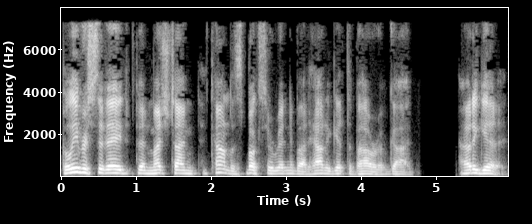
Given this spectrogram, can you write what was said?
Believers today spend much time, countless books are written about how to get the power of God, how to get it.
